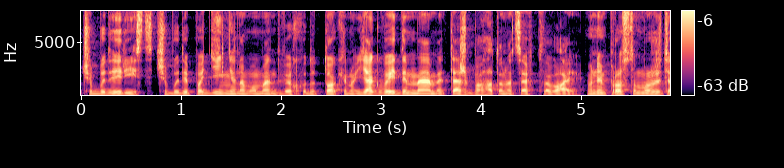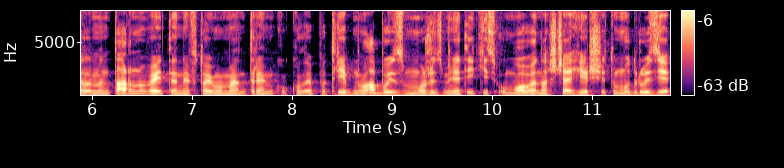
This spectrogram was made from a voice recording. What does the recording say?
чи буде ріст, чи буде падіння на момент виходу токену, як вийде меми, теж багато на це впливає. Вони просто можуть елементарно вийти не в той момент ринку, коли потрібно, або зможуть змінити якісь умови на ще гірші. Тому, друзі,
